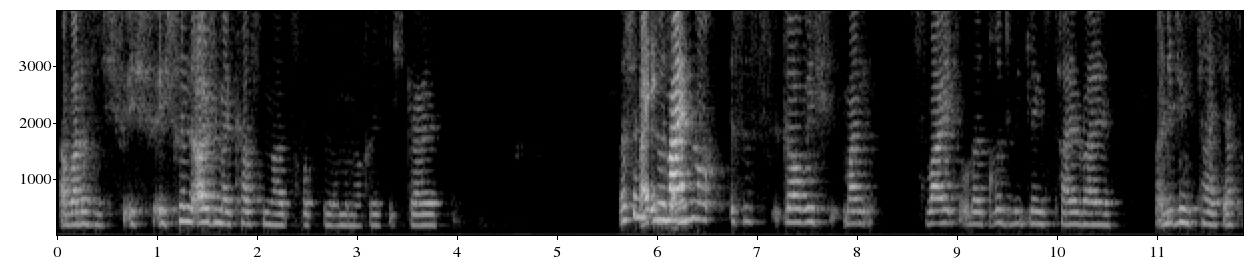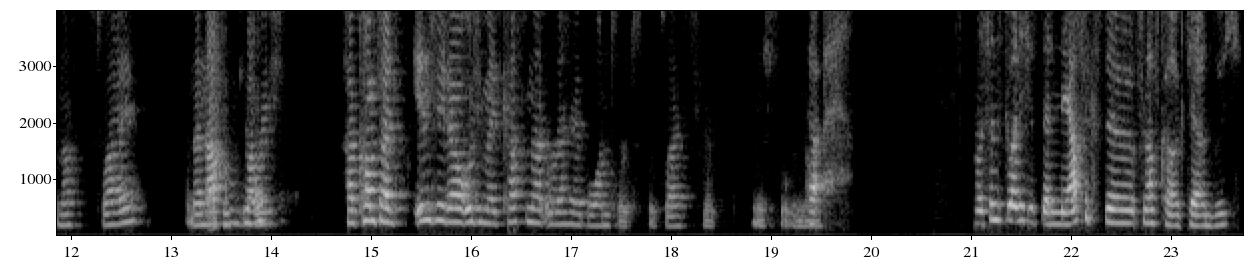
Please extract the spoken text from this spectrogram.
Aber das ist, ich, ich, ich finde Ultimate Custom Night trotzdem immer noch richtig geil. Was findest ich du meine, es ist, glaube ich, mein zweit- oder drittlieblingsteil, weil mein Lieblingsteil ist ja FNAF 2. Und danach kommt, glaube ich, kommt halt entweder Ultimate Custom oder Help Wanted. Das weiß ich nicht, nicht so genau. Ja. Was findest du eigentlich ist der nervigste FNAF-Charakter an sich?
